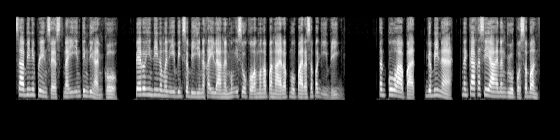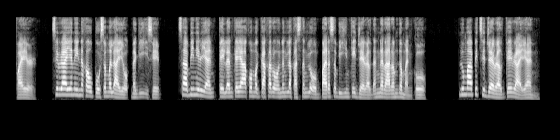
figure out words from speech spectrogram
Sabi ni Princess, naiintindihan ko. Pero hindi naman ibig sabihin na kailangan mong isuko ang mga pangarap mo para sa pag-ibig. Tagpo apat, gabi na, nagkakasiyahan ng grupo sa bonfire. Si Ryan ay nakaupo sa malayo, nag-iisip. Sabi ni Ryan, kailan kaya ako magkakaroon ng lakas ng loob para sabihin kay Gerald ang nararamdaman ko. Lumapit si Gerald kay Ryan.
